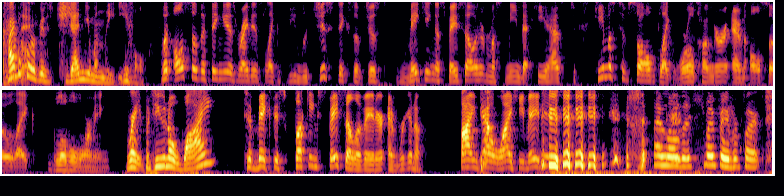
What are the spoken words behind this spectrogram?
Kaiba is genuinely evil. But also the thing is, right, is like the logistics of just making a space elevator must mean that he has to he must have solved like world hunger and also like global warming Right, but do you know why? to make this fucking space elevator and we're gonna find out why he made it. I love this. It's my favorite part.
